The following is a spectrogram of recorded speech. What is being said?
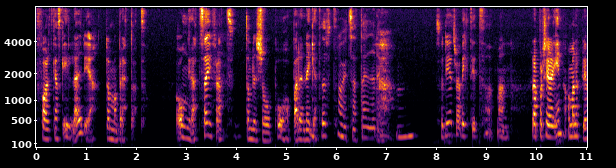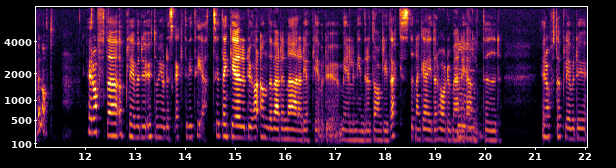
farit ganska illa i det de har berättat. Och ångrat sig för att de blir så påhoppade negativt. Och utsatta i det. Mm. Så det tror jag är viktigt att man rapporterar in om man upplever något. Hur ofta upplever du utomjordisk aktivitet? Jag tänker, du har andevärlden nära, det upplever du mer eller mindre dagligdags. Dina guider har du med dig Mm. alltid. Hur ofta upplever du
